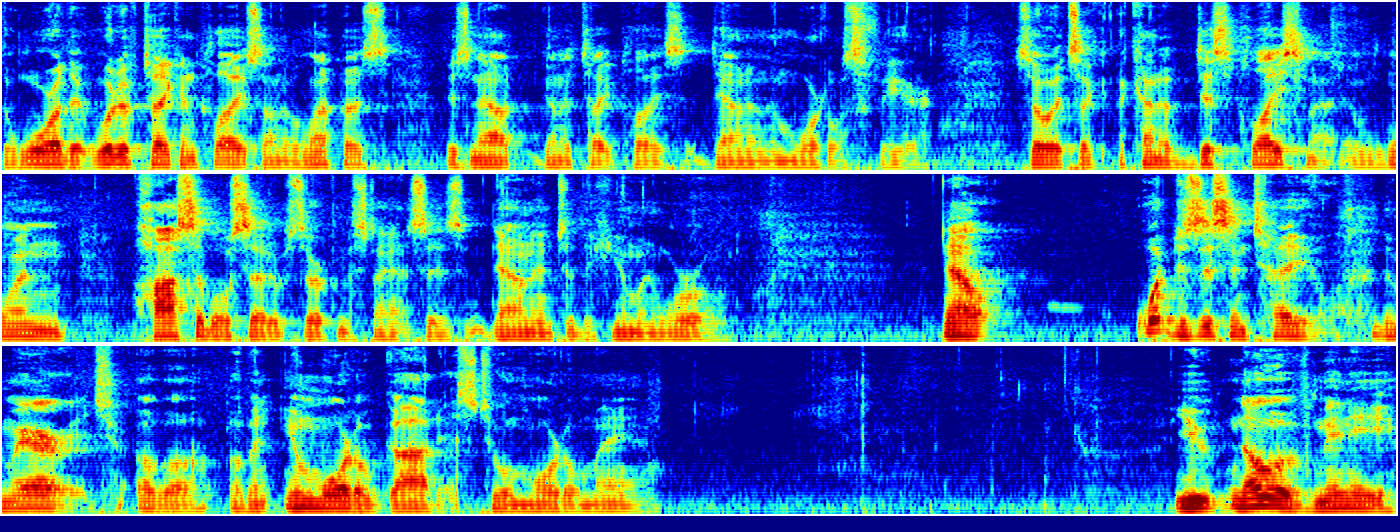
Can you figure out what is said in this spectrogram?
the war that would have taken place on Olympus is now going to take place down in the mortal sphere. So it's a, a kind of displacement of one possible set of circumstances down into the human world. Now, what does this entail? The marriage of, a, of an immortal goddess to a mortal man. You know of many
